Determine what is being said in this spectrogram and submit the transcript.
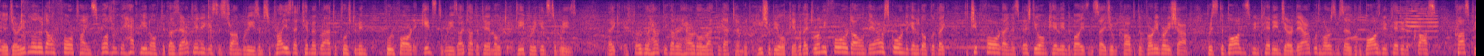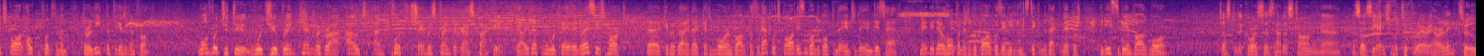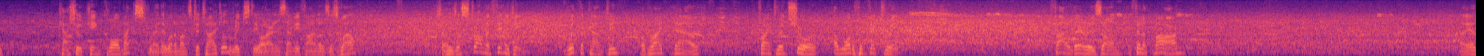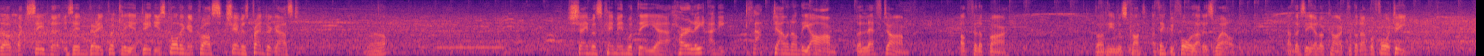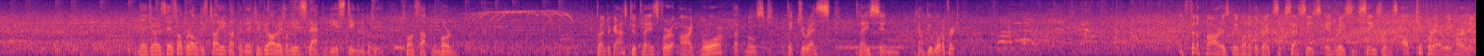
Yeah, Jerry, even though they're down four points, Water will be happy enough because they are playing against a strong breeze. I'm surprised that Ken McGrath pushed them in full forward against the breeze. I thought they play him out deeper against the breeze. Like, Fergal Hartley got a hard old rattle that time, but he should be okay. But like, they're only four down. They are scoring to get it up, but like, the tip forward line, especially Eoin Kelly and the boys inside Jim Corbett, they're very, very sharp. But it's the ball that's been played in, Jared. They are good hurlers themselves, but the ball has been played in a cross, cross pitch ball out in front of them, and they're elite to get it in front. What would you do? Would you bring Ken McGrath out and put Seamus Prendergast back in? Yeah, I definitely would play, unless he's hurt. Uh, Ken McGrath uh, getting more involved because that much ball isn't going to go up in the, into the, in this half. Maybe they're hoping that if the ball goes in, he'll, he'll stick in the back net, but he needs to be involved more. Justin, of course, has had a strong uh, association with Tipperary hurling through Cashel King Cormacs, where they won a Munster title, reached the All-Ireland semi-finals as well. So he's a strong affinity with the county, but right now trying to ensure a Waterford victory. Foul there is on Philip Maher. And uh, is in very quickly indeed. He's calling across Seamus Prendergast. Well, Seamus came in with the uh, hurley and he clapped down on the arm, the left arm of Philip Maher. But he was caught, I think, before that as well. And there's a yellow card for the number 14. Yeah, Jared says up around his tie he got the belt. He'll be all right, only a slap, it'll be a sting in it, but it won't stop him hurling. Prendergast, who plays for Ardmore, that most picturesque place in County Waterford. And Philip Maher has been one of the great successes in recent seasons of Tipperary hurling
